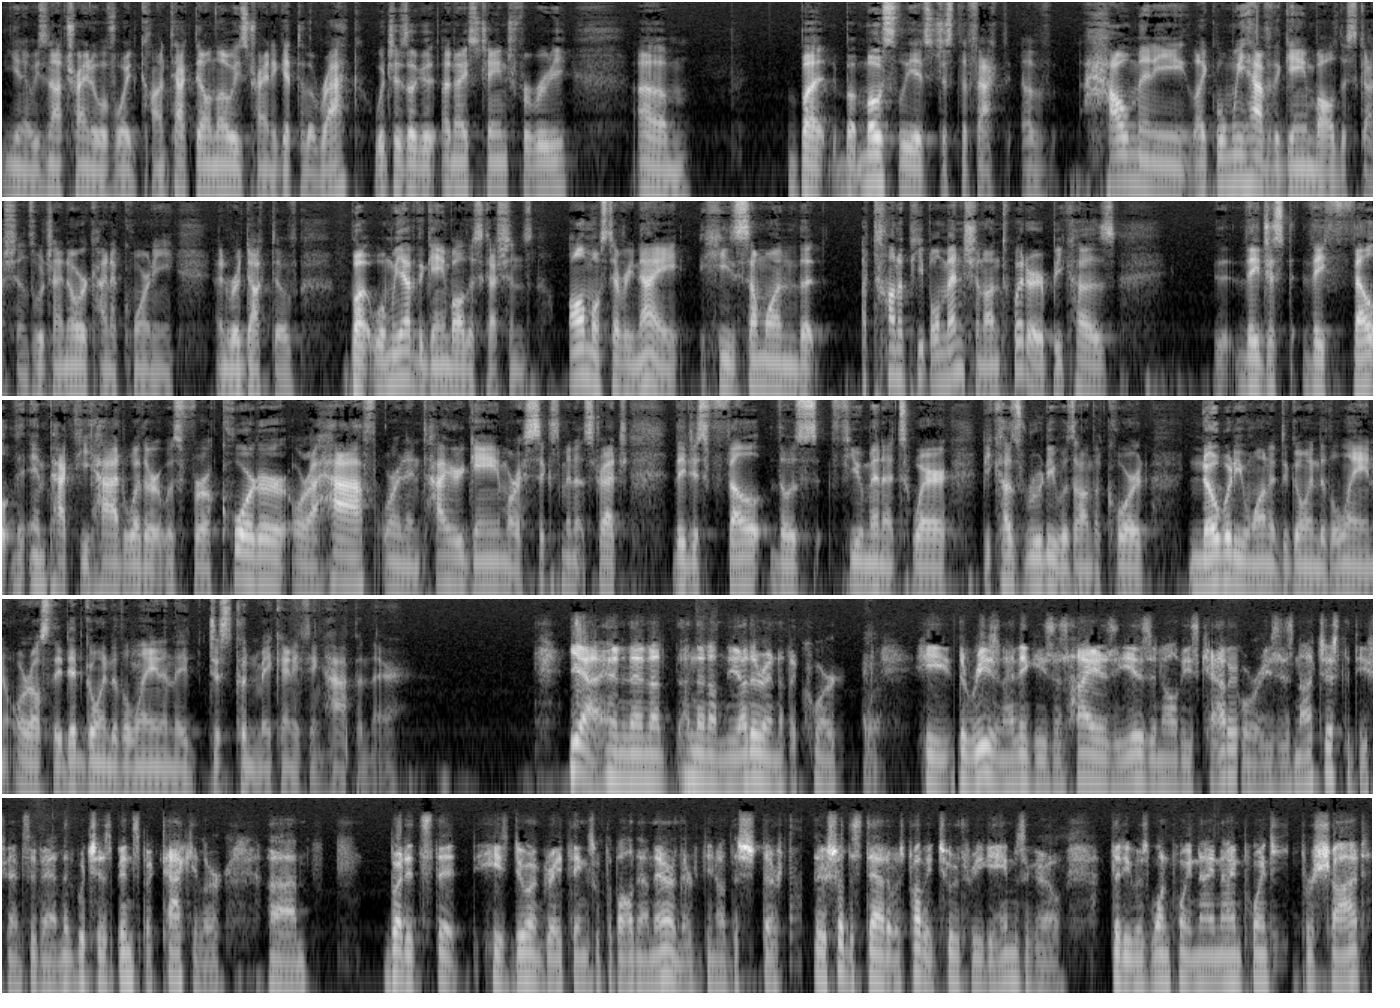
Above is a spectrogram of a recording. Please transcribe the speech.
you know he's not trying to avoid contact down low. He's trying to get to the rack, which is a, a nice change for Rudy. Um, but but mostly it's just the fact of how many like when we have the game ball discussions, which I know are kind of corny and reductive, but when we have the game ball discussions, almost every night he's someone that a ton of people mention on Twitter because they just they felt the impact he had whether it was for a quarter or a half or an entire game or a 6 minute stretch. They just felt those few minutes where because Rudy was on the court nobody wanted to go into the lane or else they did go into the lane and they just couldn't make anything happen there Yeah, and then uh, and then on the other end of the court, he the reason I think he's as high as he is in all these categories is not just the defensive end, which has been spectacular, um, but it's that he's doing great things with the ball down there. And they're you know they're, they showed the stat it was probably two or three games ago that he was 1.99 points per shot.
